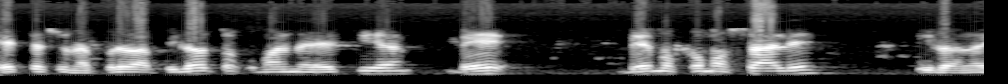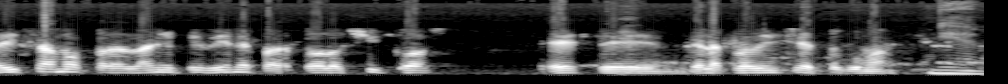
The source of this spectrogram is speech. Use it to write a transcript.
esta es una prueba piloto, como él me decía, ve, vemos cómo sale y lo analizamos para el año que viene para todos los chicos este, de la provincia de Tucumán. Bien,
